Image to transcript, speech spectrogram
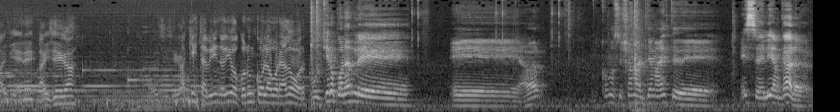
Ahí viene, ahí llega. A ver si llega. Aquí está viniendo Diego con un colaborador. Uy, quiero ponerle. eh, a ver. ¿Cómo se llama el tema este de. Ese de Liam Gallagher?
